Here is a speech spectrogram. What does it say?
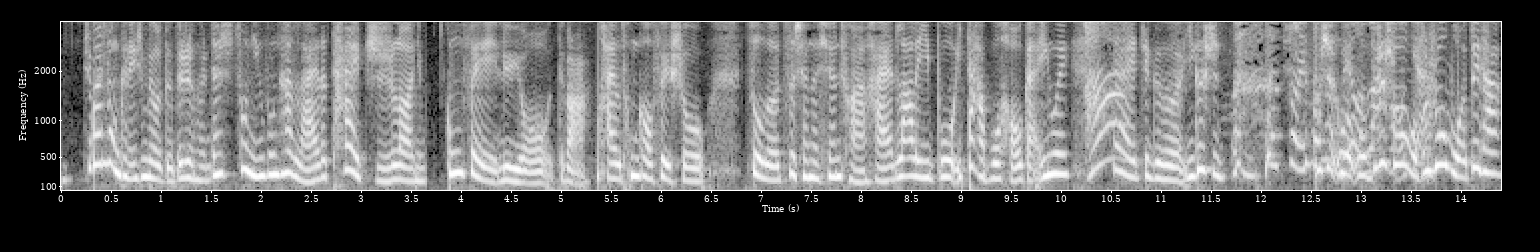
这观众肯定是没有得罪任何人，但是宋宁峰他来的太值了，你。公费旅游，对吧？还有通告费收，做了自身的宣传，还拉了一波一大波好感。因为在这个一个是，不是我我不是说我不是说我对他，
